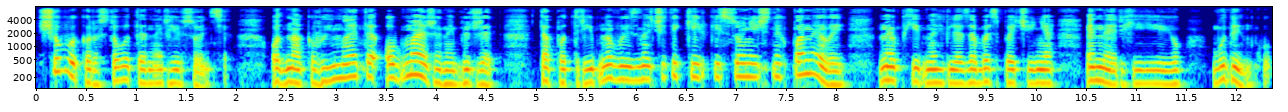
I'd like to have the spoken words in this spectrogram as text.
щоб використовувати енергію сонця. Однак ви маєте обмежений бюджет та потрібно визначити кількість сонячних панелей, необхідних для забезпечення енергією будинку.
